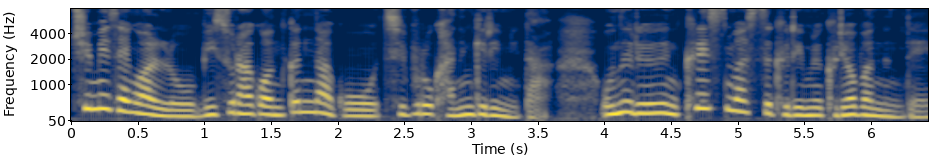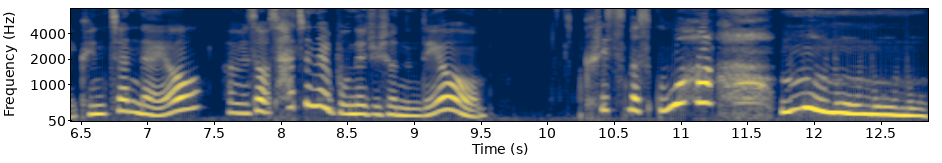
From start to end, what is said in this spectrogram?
취미생활로 미술학원 끝나고 집으로 가는 길입니다. 오늘은 크리스마스 그림을 그려봤는데 괜찮나요? 하면서 사진을 보내주셨는데요. 크리스마스, 우와! 어머, 어머, 어머, 어머.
